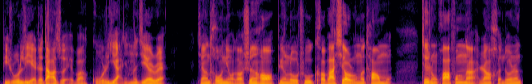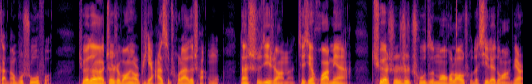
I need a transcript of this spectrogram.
比如咧着大嘴巴、鼓着眼睛的杰瑞，将头扭到身后并露出可怕笑容的汤姆，这种画风呢，让很多人感到不舒服，觉得这是网友 PS 出来的产物。但实际上呢，这些画面啊，确实是出自猫和老鼠的系列动画片。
